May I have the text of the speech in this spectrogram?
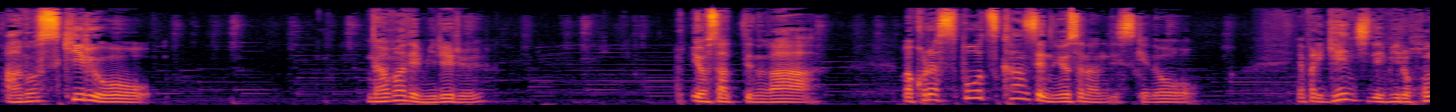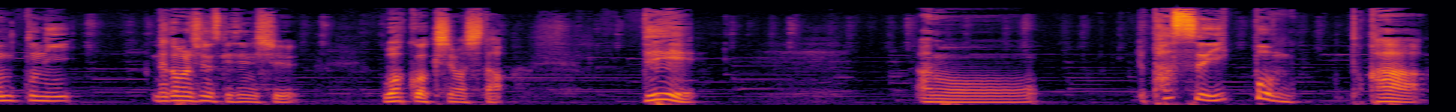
あのスキルを生で見れる？良さっていうのが、まあこれはスポーツ観戦の良さなんですけど、やっぱり現地で見る本当に中村俊介選手、ワクワクしました。で、あのー、パス1本とか、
